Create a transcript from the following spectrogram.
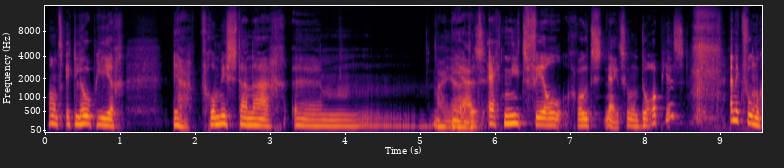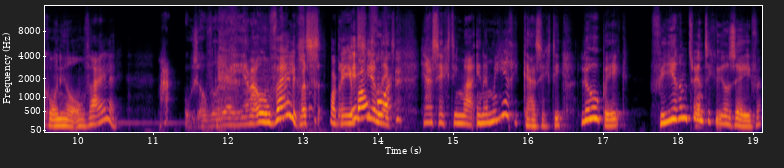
Want ik loop hier ja, Fromista naar. Um, maar ja, dus echt niet veel groot. Nee, het is gewoon dorpjes. En ik voel me gewoon heel onveilig. Maar hoezo wil jij hier nou onveilig? Wat, Wat ben je bang voor? Niks. Ja, zegt hij, maar in Amerika, zegt hij, loop ik 24 uur 7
